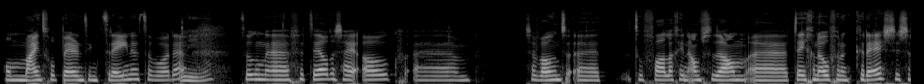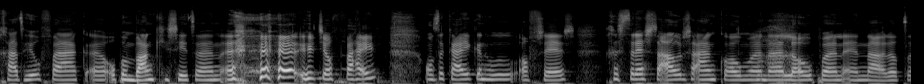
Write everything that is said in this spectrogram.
om Mindful Parenting trainer te worden, Ja. toen vertelde zij ook, ehm, ze woont toevallig in Amsterdam eh, tegenover een crash. Dus ze gaat heel vaak eh, op een bankje zitten, een uurtje of vijf, om te kijken hoe, of zes, gestreste ouders aankomen eh, lopen. En nou, dat,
